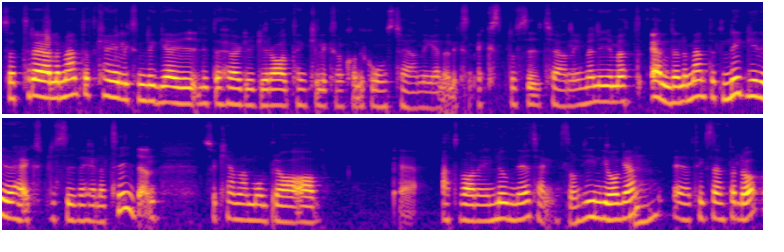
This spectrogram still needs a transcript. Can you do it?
Så att träelementet kan ju liksom ligga i lite högre grad, tänker liksom konditionsträning eller liksom explosiv träning. Men i och med att eldelementet ligger i det här explosiva hela tiden så kan man må bra av eh, att vara i en lugnare träning som yin-yoga mm. eh, till exempel då.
